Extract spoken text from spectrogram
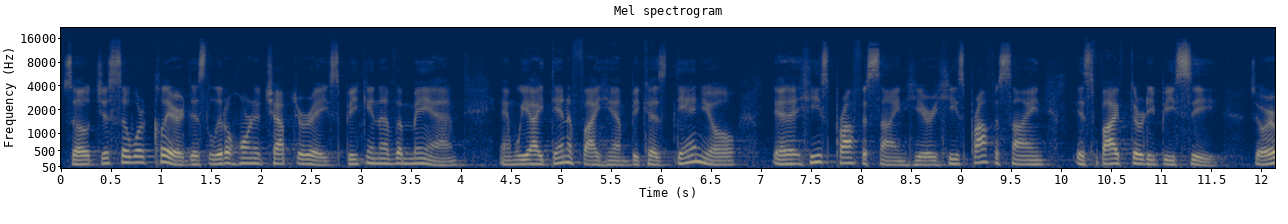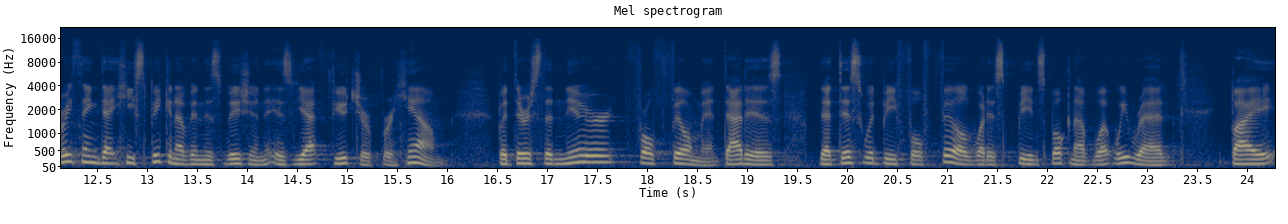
So, just so we're clear, this little horn of chapter 8, speaking of a man, and we identify him because Daniel, uh, he's prophesying here, he's prophesying is 530 BC. So everything that he's speaking of in this vision is yet future for him. But there's the near fulfillment. That is, that this would be fulfilled, what is being spoken of, what we read, by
